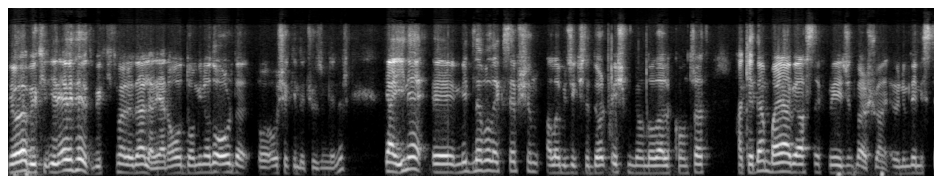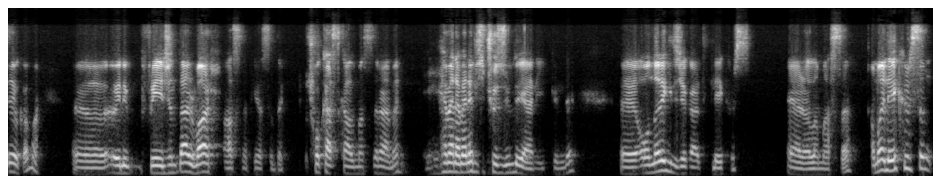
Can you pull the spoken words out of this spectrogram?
Yo, büyük, evet evet büyük ihtimal öderler. Yani o dominoda orada o, o şekilde çözümlenir. Ya yani yine e, mid-level exception alabilecek işte 4-5 milyon dolarlık kontrat hak eden bayağı bir aslında free agent var. Şu an önümde liste yok ama e, öyle free agentlar var aslında piyasada. Çok az kalmasına rağmen hemen hemen hepsi çözüldü yani ilk günde. E, onlara gidecek artık Lakers eğer alamazsa. Ama Lakers'ın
